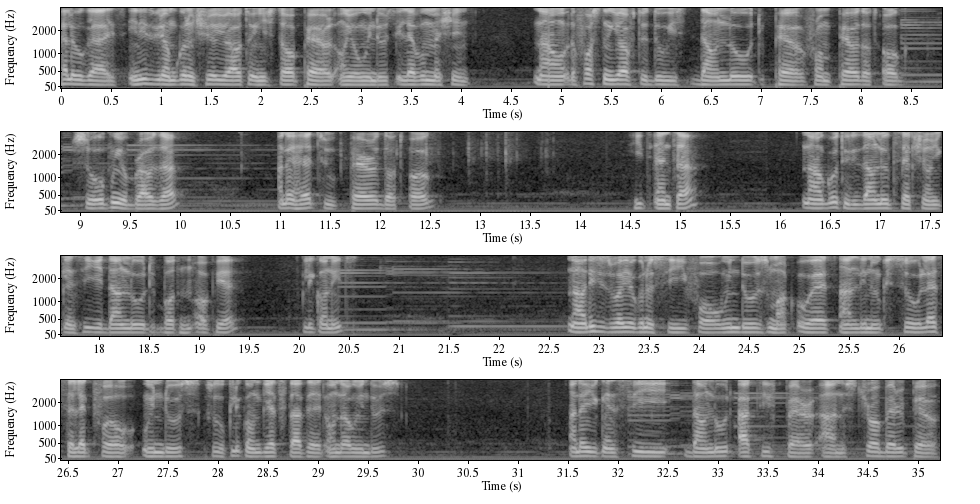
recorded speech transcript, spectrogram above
Hello guys, in this video I'm going to show you how to install Perl on your Windows 11 machine. Now the first thing you have to do is download Perl from perl.org. So open your browser and then head to perl.org. Hit enter. Now go to the download section, you can see a download button up here. Click on it. Now this is where you're going to see for Windows, Mac OS and Linux. So let's select for Windows. So click on get started under Windows and then you can see download active Perl and strawberry Perl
